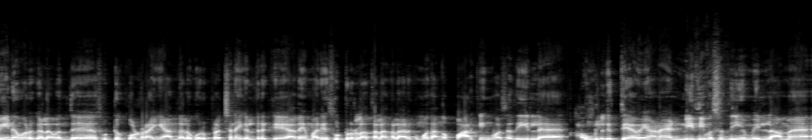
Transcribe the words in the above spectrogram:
மீனவர்களை வந்து சுட்டு கொள்றாங்க அந்த அளவுக்கு ஒரு பிரச்சனைகள் இருக்கு. அதே மாதிரி சுற்றுலா தலங்களாக இருக்கும்போது அங்கே பார்க்கிங் வசதி இல்லை. அவங்களுக்கு தேவையான நிதி வசதியும் இல்லாமல்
